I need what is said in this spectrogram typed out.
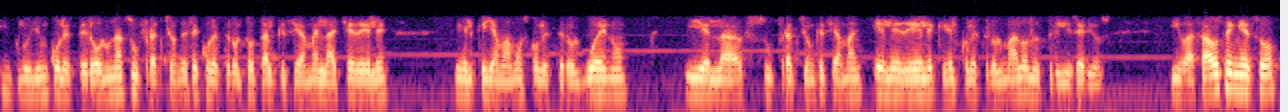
incluye un colesterol, una subfracción de ese colesterol total que se llama el HDL, es el que llamamos colesterol bueno, y en la subfracción que se llama LDL, que es el colesterol malo, los triglicéridos. Y basados en eso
